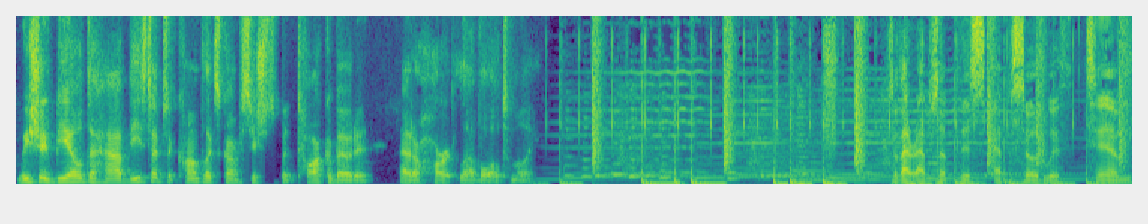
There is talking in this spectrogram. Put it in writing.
We should be able to have these types of complex conversations, but talk about it at a heart level ultimately. So that wraps up this episode with Tim.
